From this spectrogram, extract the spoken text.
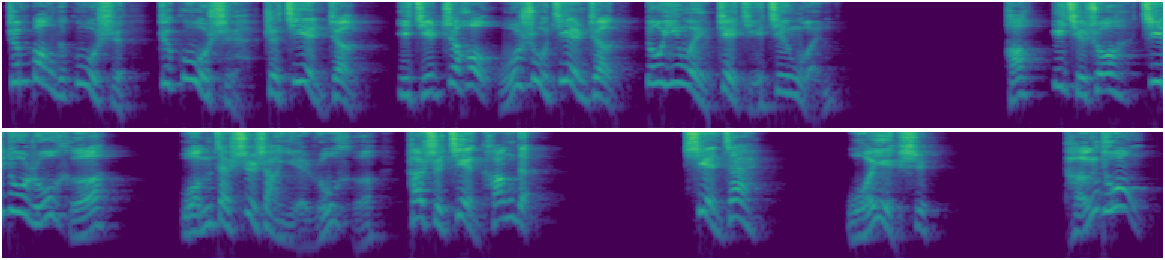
真棒的故事！这故事，这见证，以及之后无数见证，都因为这节经文。好，一起说：基督如何，我们在世上也如何。他是健康的。现在我也是。疼痛，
